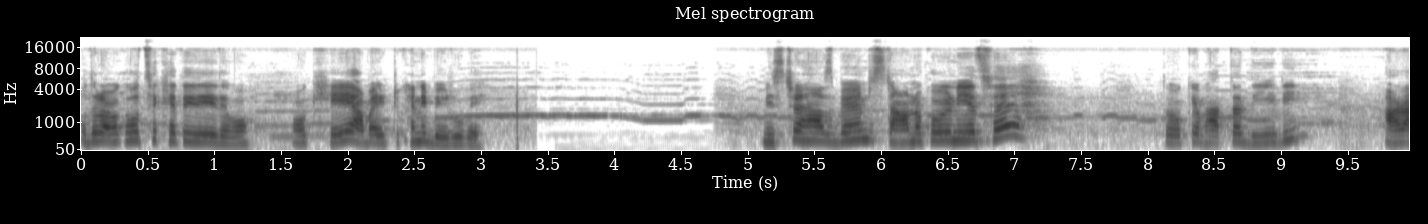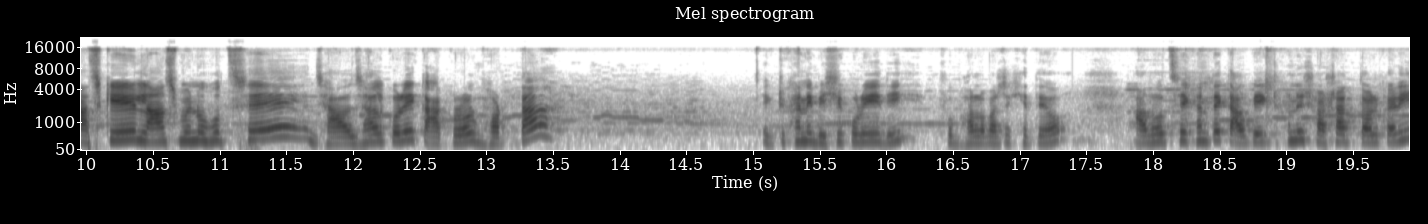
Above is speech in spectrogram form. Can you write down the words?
ওদের বাবাকে হচ্ছে খেতে দিয়ে দেবো। ও খেয়ে আবার একটুখানি বেরোবে। মিস্টার হাজব্যান্ড স্নানও করে নিয়েছে, তো ওকে ভাতটা দিয়ে দিই। আর আজকে লাঞ্চ মেনু হচ্ছে ঝাল ঝাল করে কাঁকরোল ভর্তা। একটুখানি বেশি করেই দিই, খুব ভালোবাসে খেতেও আর হচ্ছে এখানটায় কালকে একটুখানি শশার তরকারি।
